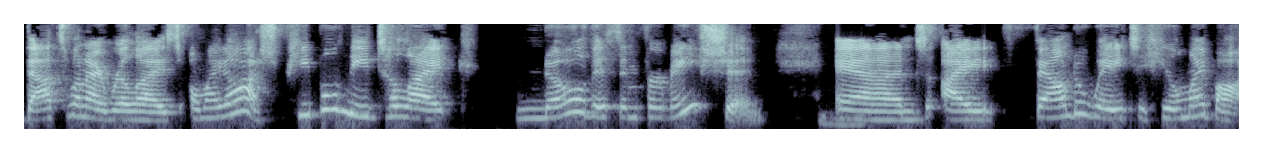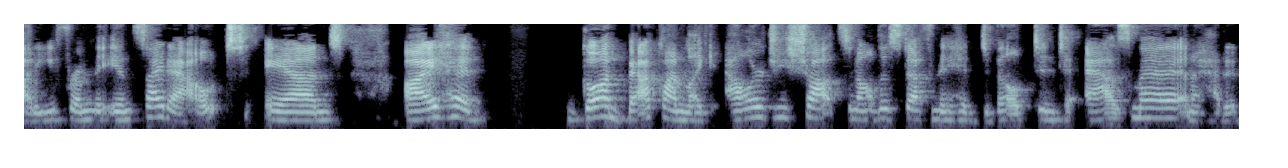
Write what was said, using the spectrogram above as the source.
that's when I realized, oh my gosh, people need to like know this information. Mm-hmm. And I found a way to heal my body from the inside out. And I had gone back on like allergy shots and all this stuff and it had developed into asthma and I had an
